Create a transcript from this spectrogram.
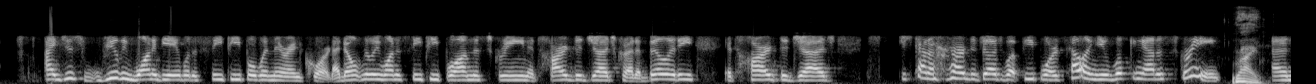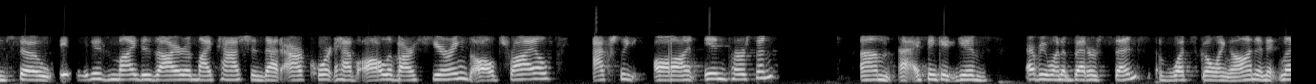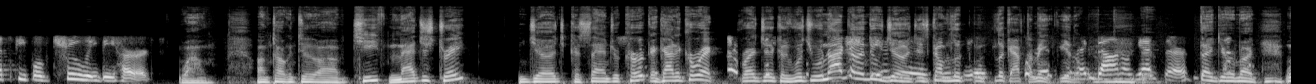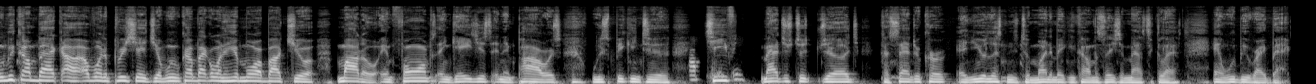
I just really want to be able to see people when they're in court. I don't really want to see people on the screen. It's hard to judge credibility. It's hard to judge. It's just kind of hard to judge what people are telling you looking at a screen. Right. And so it, it is my desire and my passion that our court have all of our hearings, all trials, actually on in person. Um, I think it gives everyone a better sense of what's going on, and it lets people truly be heard. Wow. I'm talking to uh, Chief Magistrate Judge Cassandra Kirk. I got it correct, right, Judge? Because what you were not going to do, Judge, is come look look after me. You know. McDonald, yes, sir. Thank you very much. When we come back, I, I want to appreciate you. When we come back, I want to hear more about your motto: informs, engages, and empowers. We're speaking to Absolutely. Chief Magistrate Judge Cassandra Kirk, and you're listening to Money Making Conversation Masterclass. And we'll be right back.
